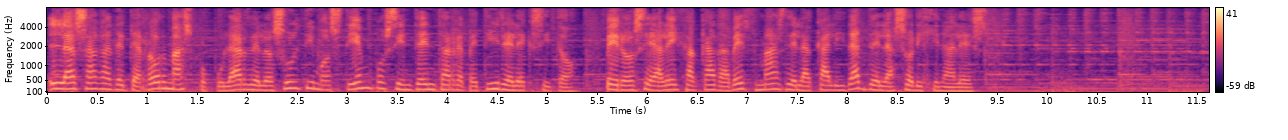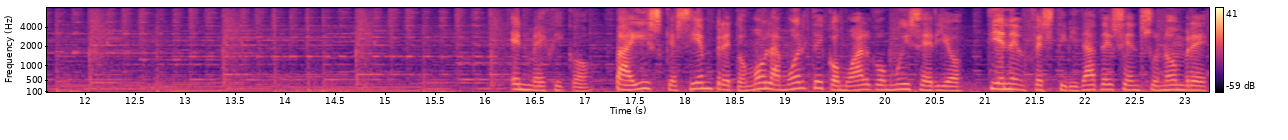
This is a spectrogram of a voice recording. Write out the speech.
La saga de terror más popular de los últimos tiempos intenta repetir el éxito, pero se aleja cada vez más de la calidad de las originales. En México, país que siempre tomó la muerte como algo muy serio, tienen festividades en su nombre,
